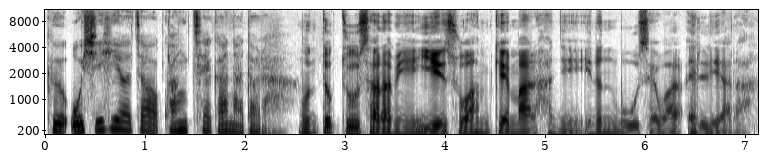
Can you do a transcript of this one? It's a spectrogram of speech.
그 옷이 휘어져 광채가 나더라. 문득 두 사람이 예수와 함께 말하니 이는 모세와 엘리야라.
